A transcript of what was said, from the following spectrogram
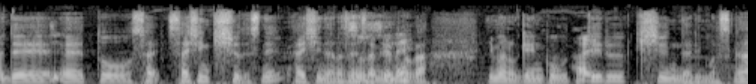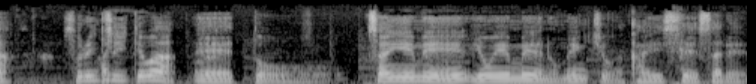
ーで、えっ、と、最最新機種ですね。そうですよ IC7300 ねとか、今の現行売っている機種になりますが、それについては、えっ、と、3MA、4MA の免許が改正され、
